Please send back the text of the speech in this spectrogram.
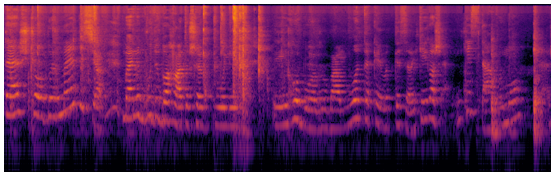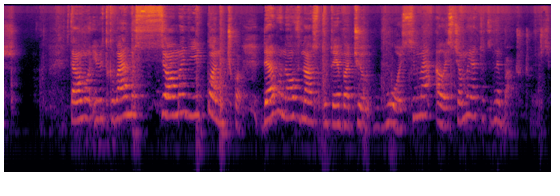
те, щоб митися. У мене буде багато шампунів. І говорю вам. Ось такий от кисельки рожевенький ставимо теж. Ставимо і відкриваємо сьоме віконечко. Де воно в нас тут я бачу восьме, але сьоме я тут не бачу чомусь.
